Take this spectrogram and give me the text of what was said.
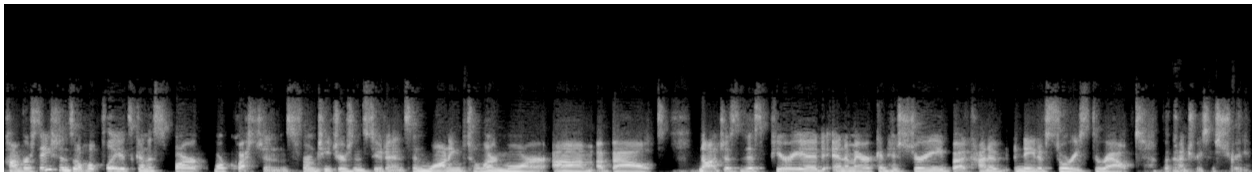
conversation. So hopefully, it's going to spark more questions from teachers and students and wanting to learn more um, about not just this period in American history, but kind of Native stories throughout the country's history.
